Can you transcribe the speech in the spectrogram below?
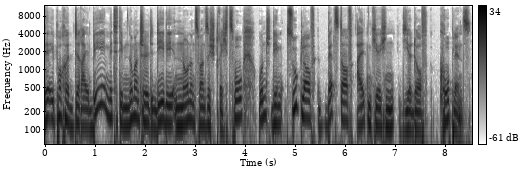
der Epoche 3B mit dem Nummernschild DB 29-2 und dem Zuglauf Betzdorf-Altenkirchen-Dierdorf Koblenz.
